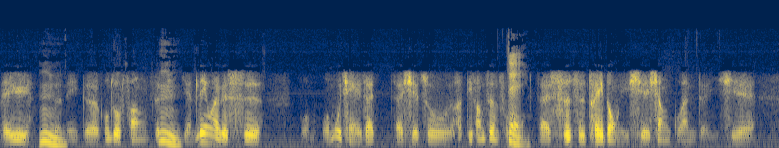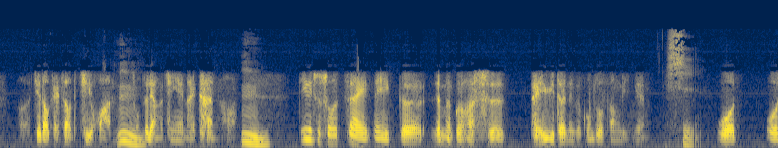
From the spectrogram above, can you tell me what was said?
培育的那个工作方的经验。嗯、另外一个是我我目前也在在协助啊地方政府在实质推动一些相关的一些呃街道改造的计划。嗯，从这两个经验来看哈，嗯，第一个就是说在那个人本规划师。培育的那个工作坊里面，是我我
